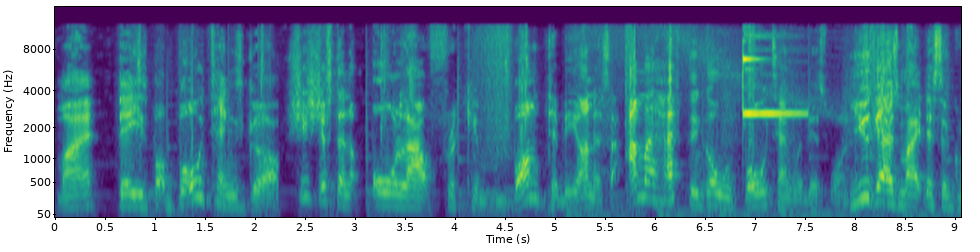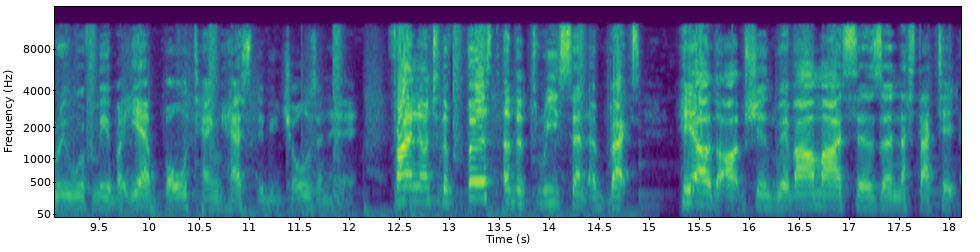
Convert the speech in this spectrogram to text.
my days, but Boateng's girl, she's just an all-out freaking bomb, to be honest. I'ma have to go with Boateng with this one. You guys might disagree with me, but yeah, Boateng has to be chosen here. Finally, on to the first of the three centre-backs. Here are the options. We have Amad, Cesar, Nastatic,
